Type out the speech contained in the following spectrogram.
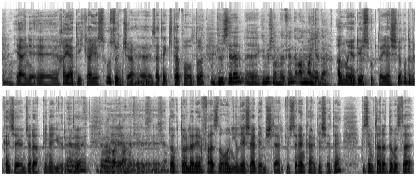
Tamam. Yani e, hayat hikayesi uzunca e, zaten kitap oldu. Gülseren e, Gümüş hanımefendi Almanya'da. Almanya Duisburg'da yaşıyordu. O da birkaç ay önce Rabbine yürüdü. Evet. Cenab-ı Hak rahmet eylesin. E, doktorlar en fazla 10 yıl yaşar demişler Gülseren kardeşe de. Bizim tanıdığımızda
